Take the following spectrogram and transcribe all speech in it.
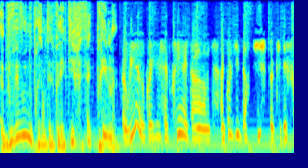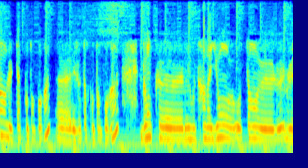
Pouvez-vous nous présenter le collectif 7 Prime? Euh, oui, le collectif Cette Prime est un, un collectif d'artistes qui défend le théâtre contemporain, euh, les auteurs contemporains. Donc, euh, nous travaillons autant euh, le, le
